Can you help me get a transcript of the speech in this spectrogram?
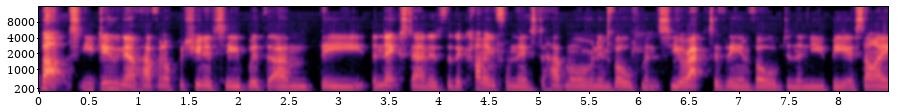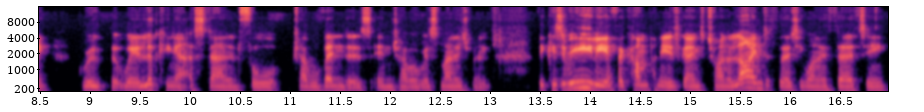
but you do now have an opportunity with um, the the next standards that are coming from this to have more of an involvement so you're actively involved in the new bsi group that we're looking at a standard for travel vendors in travel risk management. Because really, if a company is going to try and align to 31030,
